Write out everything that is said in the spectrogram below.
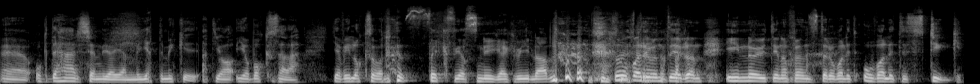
Eh, och det här kände jag igen mig jättemycket i. Att jag, jag var också så här, jag vill också vara den sexiga, snygga kvinnan. Som hoppar runt i den, in och ut genom fönster och var lite, och var lite stygg.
